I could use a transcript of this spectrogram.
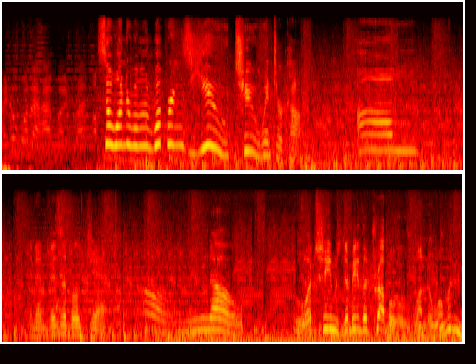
I don't want to have my right. So, Wonder Woman, what brings you to WinterCon? Um, An invisible jet. oh no. What seems to be the trouble, Wonder Woman?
